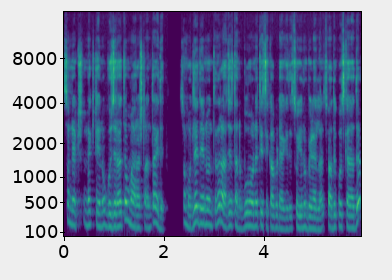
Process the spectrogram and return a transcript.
ಸೊ ನೆಕ್ಸ್ಟ್ ನೆಕ್ಸ್ಟ್ ಏನು ಗುಜರಾತ್, ಮಹಾರಾಷ್ಟ್ರ ಅಂತ ಇದೆ. ಸೊ ಮೊದಲೇದೇನು ಅಂತಂದ್ರೆ ರಾಜಸ್ಥಾನ. ಭೂ ಅವನತಿ ಸಿಕ್ಕಾಪಟ್ಟೆ ಆಗಿದೆ. ಸೊ ಏನು ಬೆಳೆಯಲ್ಲ. ಸೊ ಅದಕ್ಕೋಸ್ಕರ ಅದು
